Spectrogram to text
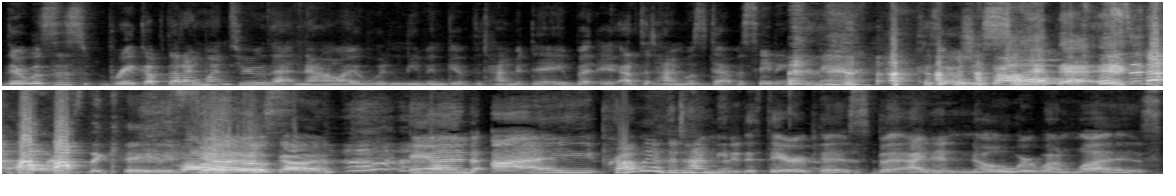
there was this breakup that I went through that now I wouldn't even give the time of day, but it, at the time was devastating for me because it was We've just all so, had oh. that. Isn't it always the case? We've all. Yes. Oh God. And I probably at the time needed a therapist, but I didn't know where one was.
